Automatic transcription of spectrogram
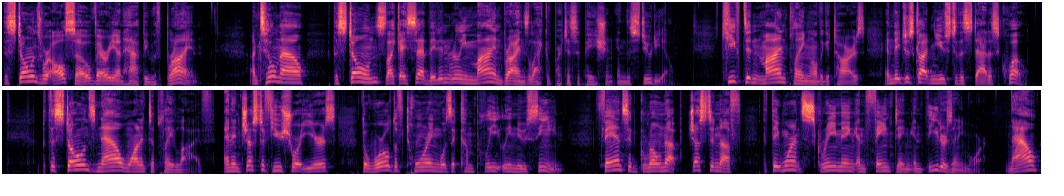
The Stones were also very unhappy with Brian. Until now, the Stones, like I said, they didn't really mind Brian's lack of participation in the studio. Keith didn't mind playing all the guitars, and they'd just gotten used to the status quo. But the Stones now wanted to play live, and in just a few short years, the world of touring was a completely new scene. Fans had grown up just enough that they weren't screaming and fainting in theaters anymore. Now,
